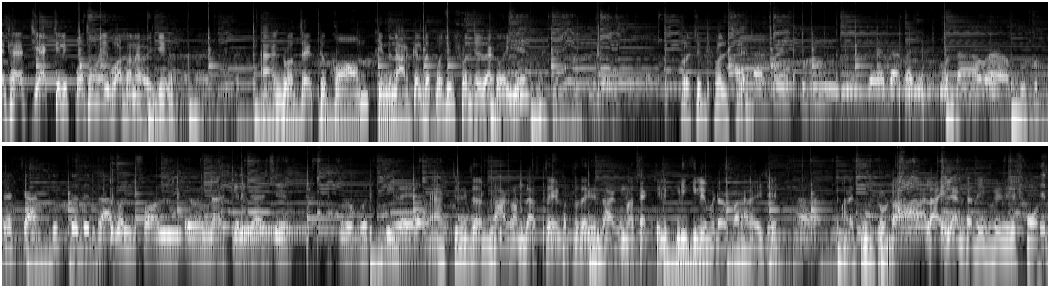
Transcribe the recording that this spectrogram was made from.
এটা- অ্যাকচুয়ালি প্রথমেই বসানো হয়েছিল। হ্যাঁ গ্রোথটা একটু কম কিন্তু নারকেল তো প্রচুর ফলছে। দেখো ওই যে প্রচুর ফলছে। তারপরে তুমি দেখা যায় গোটা পুকুরটার চারদিকটাতে ড্রাগন ফল এবং নারকেল গাছে পুরো ভর্তি হয়ে তুমি তো ড্রাগন গাছ তো এটা তো দেখি ড্রাগন গাছ অ্যাকচুয়ালি কুড়ি কিলোমিটার করা হয়েছে। হ্যাঁ। মানে তুমি টোটাল আইল্যান্ডটা দেখবে যে সমস্ত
